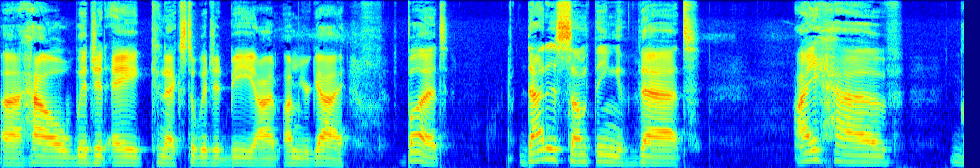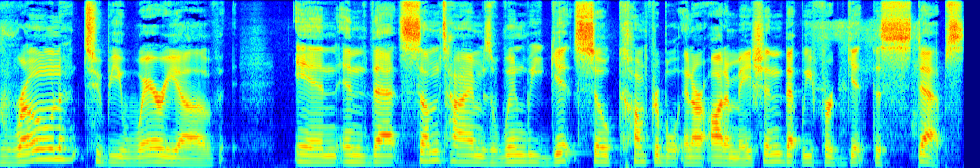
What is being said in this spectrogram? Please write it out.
uh, how widget A connects to widget B, I'm, I'm your guy. But that is something that I have grown to be wary of in in that sometimes when we get so comfortable in our automation that we forget the steps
